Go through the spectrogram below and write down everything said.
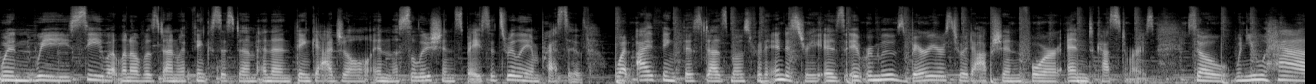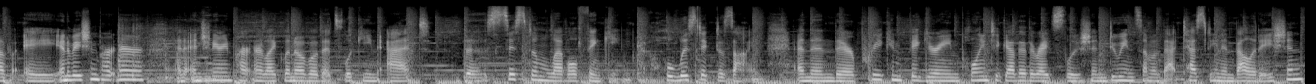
When we see what Lenovo's done with ThinkSystem and then ThinkAgile in the solution space, it's really impressive. What I think this does most for the industry is it removes barriers to adoption for end customers. So when you have a innovation partner, an engineering partner like Lenovo that's looking at the system level thinking, holistic design, and then they're pre configuring, pulling together the right solution, doing some of that testing and validation,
